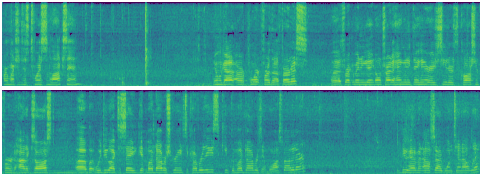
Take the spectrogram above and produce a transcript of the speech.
Pretty much it just twists and locks in. Then we got our port for the furnace. Uh, it's recommended you don't try to hang anything here. As you see, there's a caution for hot exhaust. Uh, but we do like to say get mud dauber screens to cover these, keep the mud daubers and wasp out of there. We do have an outside 110 outlet.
